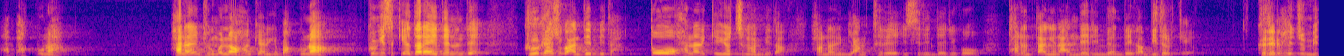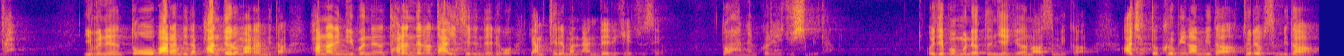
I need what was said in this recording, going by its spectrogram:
아 맞구나. 하나님 정말 나와 함께하는 게 맞구나. 거기서 깨달아야 되는데 그거 가지고 안 됩니다. 또 하나님께 요청합니다. 하나님 양털에 이슬이 내리고 다른 땅에는 안 내리면 내가 믿을게요. 그대로 해줍니다. 이번에는 또 말합니다. 반대로 말합니다. 하나님 이번에는 다른 데는 다 이슬이 내리고 양털에만 안 내리게 해주세요. 또 하나님 그걸 해주십니다. 어제 본문에 어떤 얘기가 나왔습니까? 아직도 겁이 납니다. 두렵습니다.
